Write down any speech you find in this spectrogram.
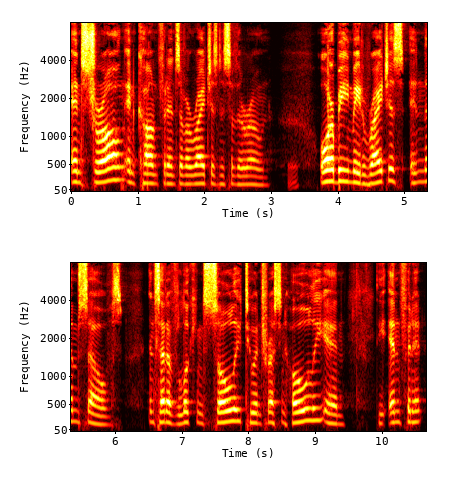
and strong in confidence of a righteousness of their own, or being made righteous in themselves, instead of looking solely to and trusting wholly in the infinite,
